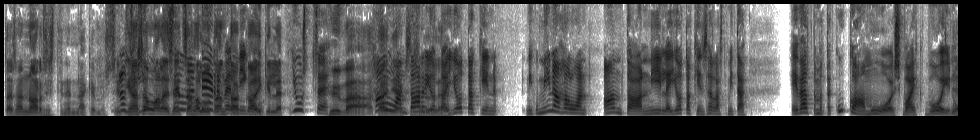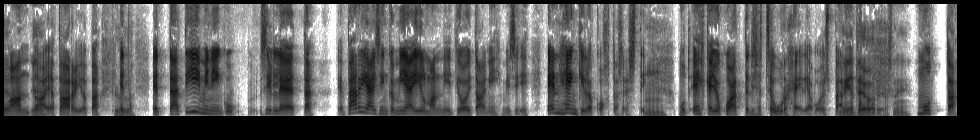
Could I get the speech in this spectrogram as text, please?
tai sellainen narsistinen näkemys. siitä. No Ihan samalla se, että sä haluat terve antaa niinku- kaikille Just se. hyvää. tai haluan sä tarjota silleen- jotakin, niin kuin minä haluan antaa niille jotakin sellaista, mitä ei välttämättä kukaan muu olisi vaikka voinut Jep, antaa jep. ja tarjota. Että et tämä tiimi niin kuin silleen, että pärjäisinkö minä ilman niitä joitain ihmisiä? En henkilökohtaisesti, mm. Mutta ehkä joku ajattelisi, että se urheilija voisi Niin pärjätä. teoriassa, niin. mutta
